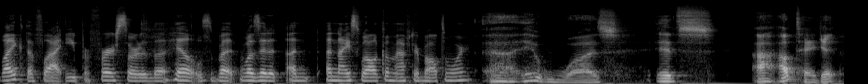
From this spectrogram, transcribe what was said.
like the flat; you prefer sort of the hills. But was it a, a nice welcome after Baltimore? Uh, it was. It's. I, I'll take it.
